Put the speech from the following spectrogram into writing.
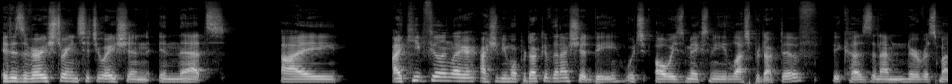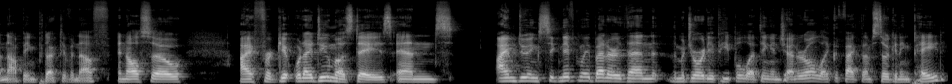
it is a very strange situation in that I I keep feeling like I should be more productive than I should be, which always makes me less productive because then I'm nervous about not being productive enough. And also, I forget what I do most days, and I'm doing significantly better than the majority of people, I think, in general, like the fact that I'm still getting paid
